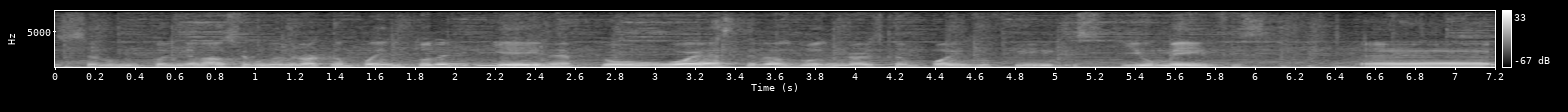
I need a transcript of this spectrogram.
Se eu não estou enganado, a segunda melhor campanha de toda a NBA, né? Porque o Oeste teve as duas melhores campanhas, o Phoenix e o Memphis. É...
